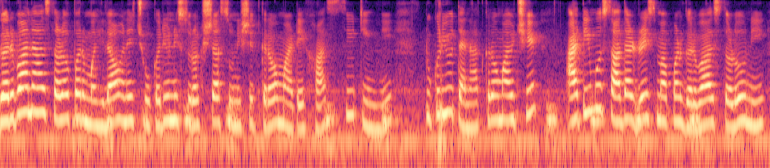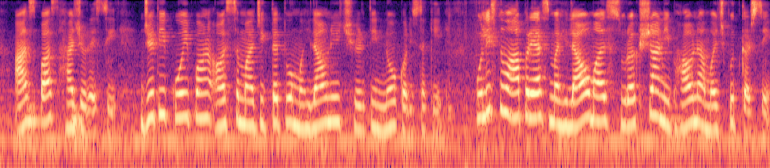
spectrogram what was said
ગરબાના સ્થળો પર મહિલાઓ અને છોકરીઓની સુરક્ષા સુનિશ્ચિત કરવા માટે ખાસ સી ટીમની ટુકડીઓ તૈનાત કરવામાં આવી છે. આ ટીમો સાદા ડ્રેસમાં પણ ગરબા સ્થળોની આસપાસ હાજર રહેશે, જેથી કોઈ પણ અસામાજિક તત્વો મહિલાઓની છેડતી ન કરી શકે. પોલીસનો આ પ્રયાસ મહિલાઓમાં સુરક્ષાની ભાવના મજબૂત કરશે.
